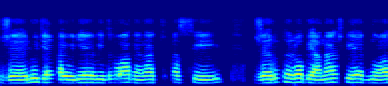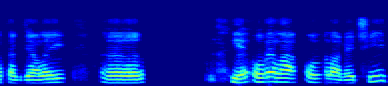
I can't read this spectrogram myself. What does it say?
že ľudia majú neevidované časy, že robia na čierno a tak ďalej, eh, je oveľa, oveľa väčší.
